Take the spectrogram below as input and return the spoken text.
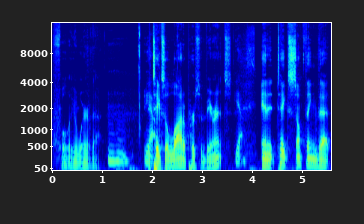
fully aware of that. Mm-hmm. Yeah. It takes a lot of perseverance, yes. and it takes something that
